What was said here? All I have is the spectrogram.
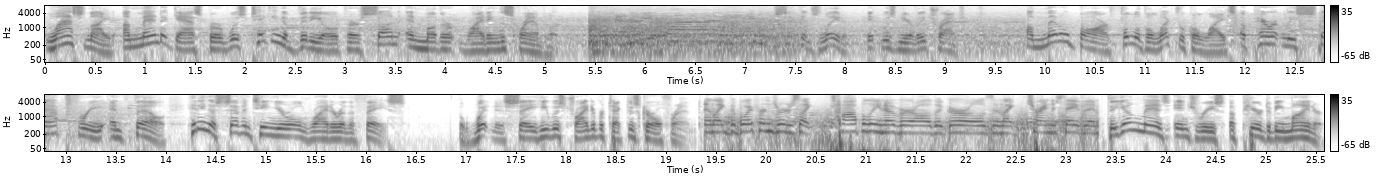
Last night, Amanda Gasper was taking a video of her son and mother riding the scrambler. Seconds later, it was nearly tragic. A metal bar full of electrical lights apparently snapped free and fell, hitting a 17 year old rider in the face. The witness say he was trying to protect his girlfriend. And like the boyfriends were just like toppling over all the girls and like trying to save them. The young man's injuries appeared to be minor.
